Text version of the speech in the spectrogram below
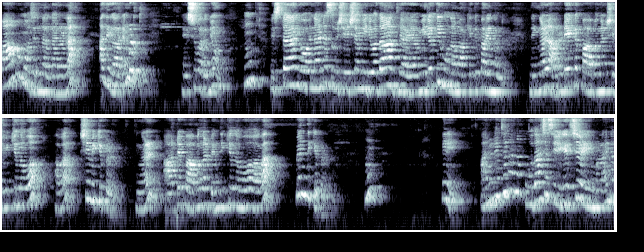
പാപമോചനം നൽകാനുള്ള അധികാരം കൊടുത്തു. യേശു പറഞ്ഞു വിശുദ്ധ യോഹന്നാന്റെ സുവിശേഷം ഇരുപതാം അധ്യായം ഇരുപത്തി മൂന്നാം വാക്യത്തിൽ പറയുന്നുണ്ട് നിങ്ങൾ ആരുടെയൊക്കെ പാപങ്ങൾ ക്ഷമിക്കുന്നുവോ അവ ക്ഷമിക്കപ്പെടും. നിങ്ങൾ ആരുടെ പാപങ്ങൾ ബന്ധിക്കുന്നുവോ അവ ബന്ധിക്കപ്പെടും. ഇനി അനുരഞ്ജനം എന്ന പൂതാശ സ്വീകരിച്ചു കഴിയുമ്പോൾ അതിന്റെ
